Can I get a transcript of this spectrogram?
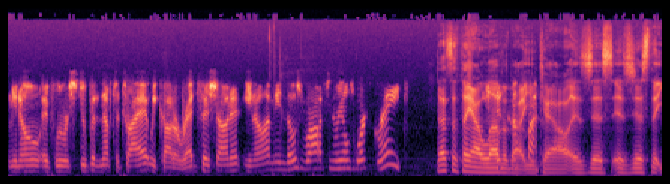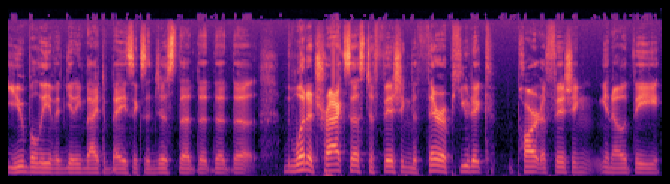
You know, if we were stupid enough to try it, we caught a redfish on it. You know, I mean, those rods and reels work great. That's the thing I love about you. Cal, is just is just that you believe in getting back to basics and just the the, the, the what attracts us to fishing, the therapeutic part of fishing, you know, the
